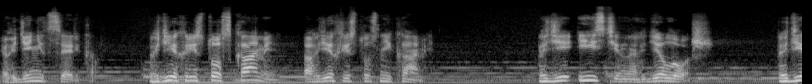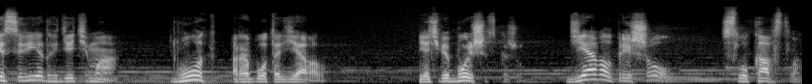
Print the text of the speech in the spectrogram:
где не церковь, где Христос камень, а где Христос не камень, где истина, где ложь, где свет, где тьма. Вот работа дьявола. Я тебе больше скажу. Дьявол пришел с лукавством.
